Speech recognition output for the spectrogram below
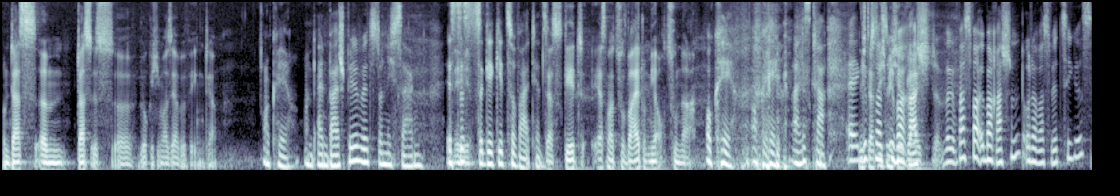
Und das, ähm, das ist äh, wirklich immer sehr bewegend, ja. Okay, und ein Beispiel willst du nicht sagen? Ist nee, das geht zu weit jetzt? Das geht erstmal zu weit und mir auch zu nah. Okay, okay, alles klar. Äh, Gibt es was überrascht? Was war überraschend oder was Witziges?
